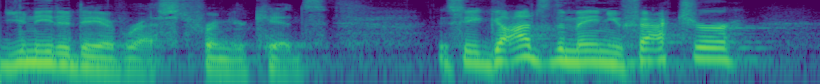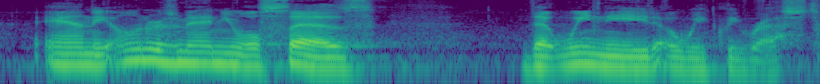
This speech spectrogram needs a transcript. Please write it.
you need a day of rest from your kids. You see, God's the manufacturer, and the owner's manual says that we need a weekly rest.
